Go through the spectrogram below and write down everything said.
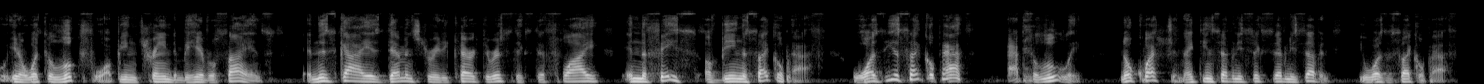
you know, what to look for being trained in behavioral science. And this guy has demonstrated characteristics that fly in the face of being a psychopath. Was he a psychopath? Absolutely. No question. 1976, 77, he was a psychopath.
